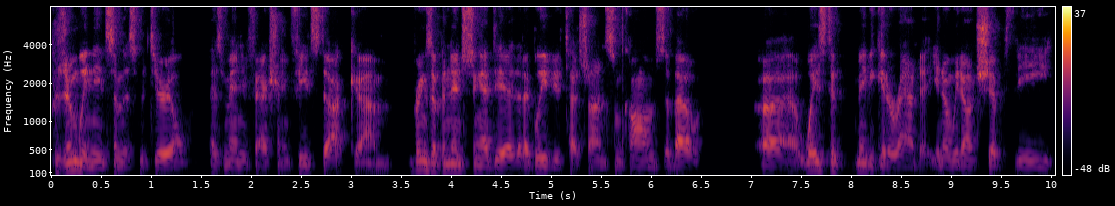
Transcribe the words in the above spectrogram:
presumably needs, some of this material as manufacturing feedstock, um, brings up an interesting idea that I believe you touched on some columns about uh, ways to maybe get around it. You know, we don't ship the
